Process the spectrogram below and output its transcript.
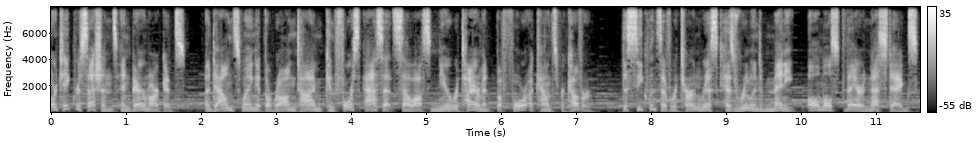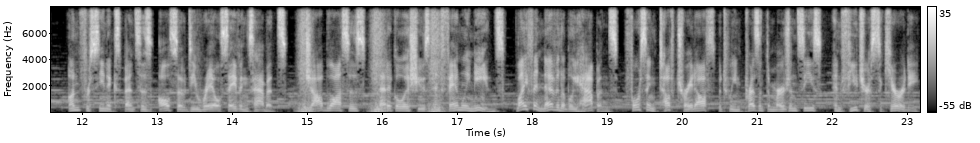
Or take recessions and bear markets. A downswing at the wrong time can force asset sell offs near retirement before accounts recover. The sequence of return risk has ruined many almost there nest eggs, unforeseen expenses also derail savings habits. Job losses, medical issues, and family needs. Life inevitably happens, forcing tough trade offs between present emergencies and future security.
